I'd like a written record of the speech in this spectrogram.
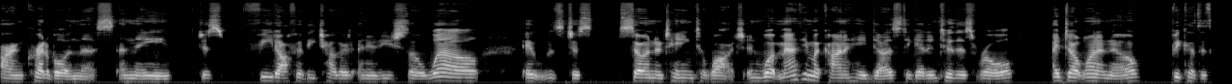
are incredible in this, and they just feed off of each other's energy so well. It was just so entertaining to watch. And what Matthew McConaughey does to get into this role, I don't want to know because it's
